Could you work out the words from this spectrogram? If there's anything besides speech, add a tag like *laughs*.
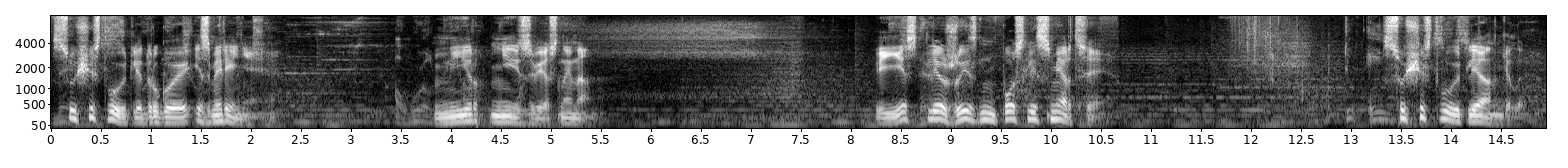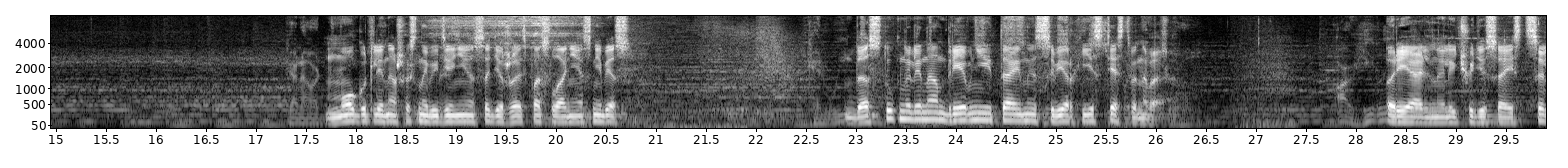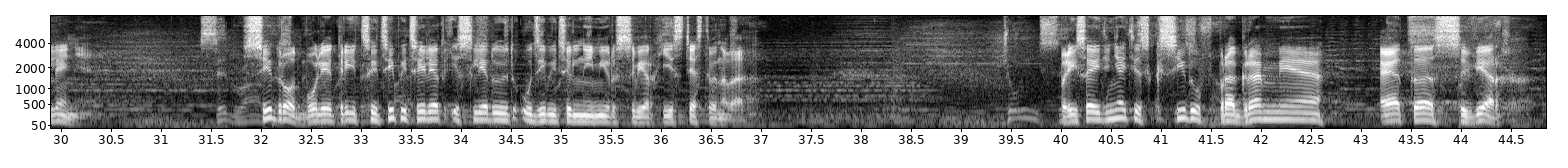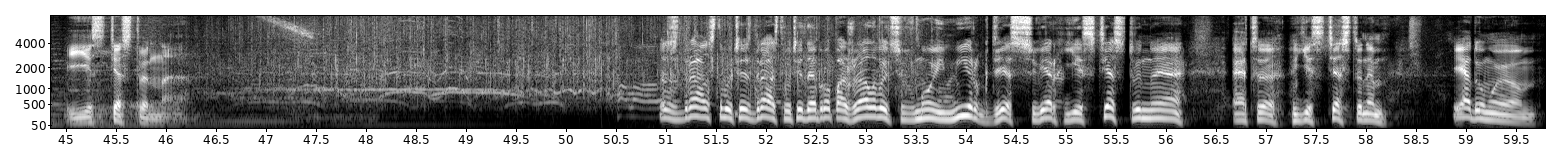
Существует ли другое измерение? Мир, неизвестный нам. Есть ли жизнь после смерти? Существуют ли ангелы? Могут ли наши сновидения содержать послания с небес? Доступны ли нам древние тайны сверхъестественного? Реальны ли чудеса исцеления? Сидрот более 35 лет исследует удивительный мир сверхъестественного. Присоединяйтесь к Сиду в программе «Это сверхъестественно». Здравствуйте, здравствуйте, добро пожаловать в мой мир, где сверхъестественное — это естественным. Я думаю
